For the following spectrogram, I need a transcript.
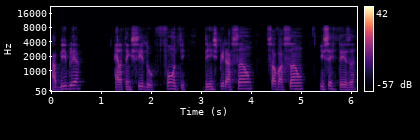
A Bíblia, ela tem sido fonte de inspiração, salvação e certeza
